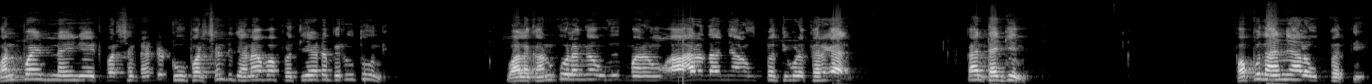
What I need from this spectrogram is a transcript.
One point nine eight percent అంటే టూ పర్సెంట్ జనాభా ప్రతి ఏటా పెరుగుతుంది. వాళ్ళకు అనుకూలంగా మనం ఆహార ధాన్యాల ఉత్పత్తి కూడా పెరగాలి. కానీ తగ్గింది. పప్పు ధాన్యాల ఉత్పత్తి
